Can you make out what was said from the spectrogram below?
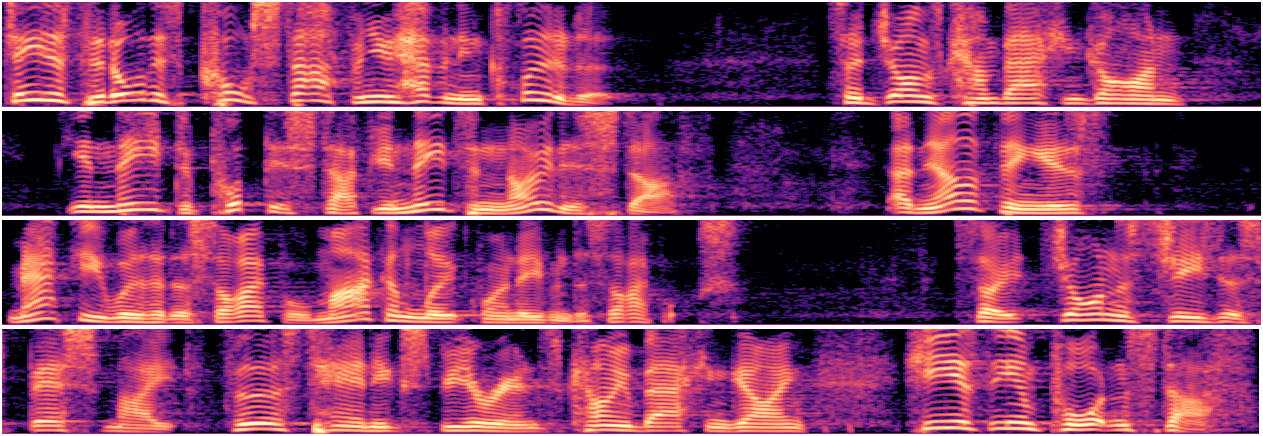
Jesus did all this cool stuff and you haven't included it. So John's come back and gone, You need to put this stuff, you need to know this stuff. And the other thing is, Matthew was a disciple, Mark and Luke weren't even disciples. So John is Jesus' best mate, first hand experience, coming back and going, Here's the important stuff.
